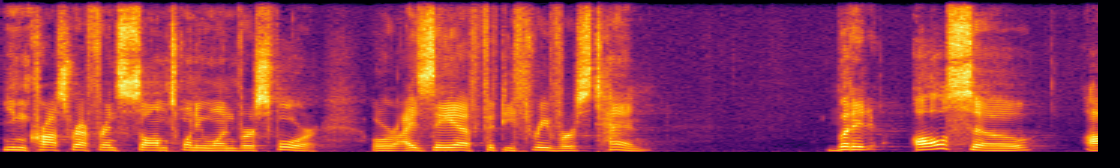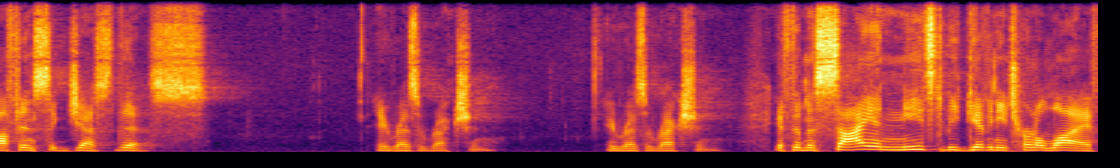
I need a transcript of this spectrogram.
You can cross reference Psalm 21, verse 4, or Isaiah 53, verse 10. But it also often suggests this a resurrection. A resurrection. If the Messiah needs to be given eternal life,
